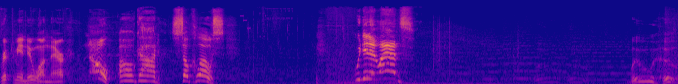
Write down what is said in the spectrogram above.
ripped me a new one there. No! Oh god, so close. We did it, lads! Woo-hoo.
